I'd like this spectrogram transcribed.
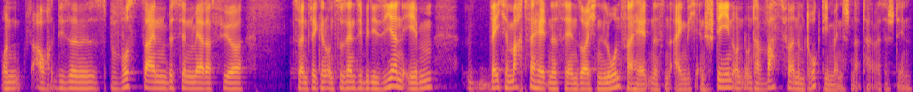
und auch dieses Bewusstsein ein bisschen mehr dafür zu entwickeln und zu sensibilisieren eben, welche Machtverhältnisse in solchen Lohnverhältnissen eigentlich entstehen und unter was für einem Druck die Menschen da teilweise stehen.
